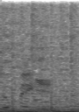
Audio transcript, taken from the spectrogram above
The Biggie.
